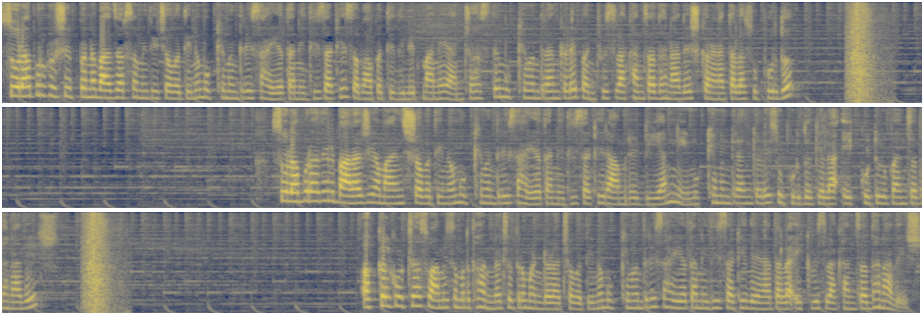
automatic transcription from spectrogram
Solapur कृषी उत्पन्न बाजार समितीच्या वतीनं मुख्यमंत्री सहाय्यता निधीसाठी सभापती दिलीप माने यांच्या हस्ते मुख्यमंत्र्यांकडे पंचवीस लाखांचा धनादेश करण्यात आला सुपूर्द सोलापुरातील बालाजी अमायन्सच्या वतीनं मुख्यमंत्री सहाय्यता निधीसाठी राम रेड्डी यांनी मुख्यमंत्र्यांकडे सुपूर्द केला एक कोटी रुपयांचा धनादेश. अक्कलकोटच्या स्वामी समर्थ अन्नछत्र मंडळाच्या वतीनं मुख्यमंत्री सहाय्यता निधीसाठी देण्यात आला एकवीस लाखांचा धनादेश.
